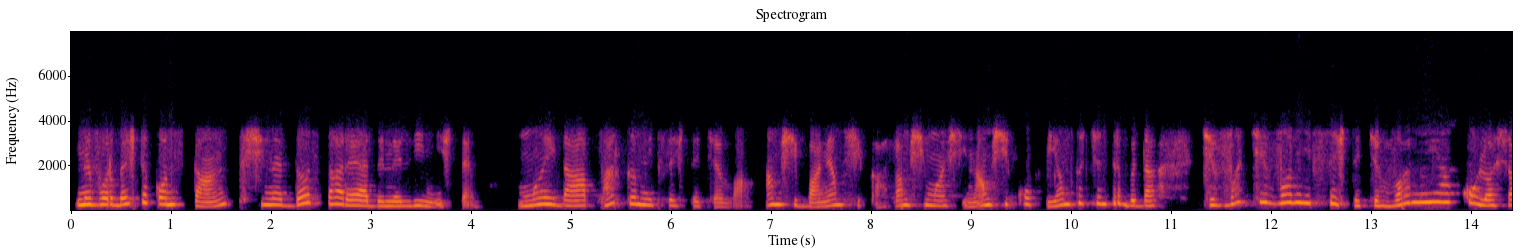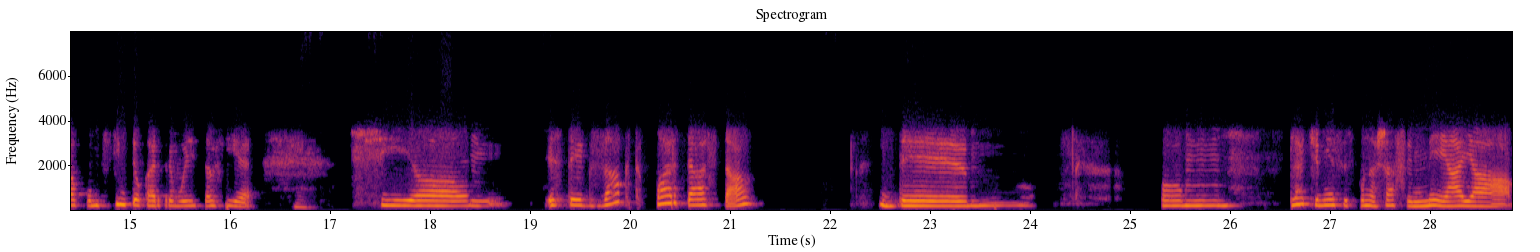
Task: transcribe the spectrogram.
ne vorbește constant și ne dă starea de neliniște. Măi, dar parcă îmi lipsește ceva. Am și bani, am și casă, am și mașină, am și copii, am tot ce îmi trebuie, dar ceva, ceva îmi lipsește, ceva nu e acolo așa cum simt eu că ar trebui să fie. Mm. Și uh, este exact partea asta de um, place mie să spun așa, femeia aia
